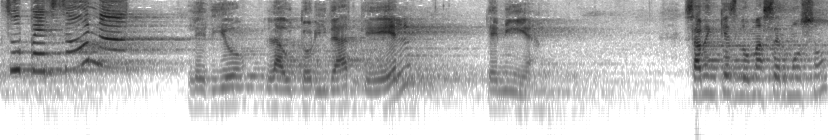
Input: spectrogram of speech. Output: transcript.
Su persona. Le dio la autoridad que él tenía. ¿Saben qué es lo más hermoso?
